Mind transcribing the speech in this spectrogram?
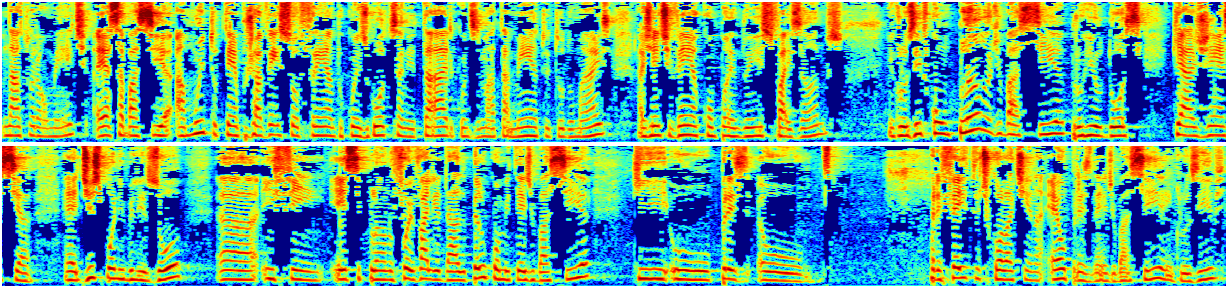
naturalmente, essa bacia há muito tempo já vem sofrendo com esgoto sanitário, com desmatamento e tudo mais. A gente vem acompanhando isso faz anos. Inclusive com um plano de bacia para o Rio Doce que a agência é, disponibilizou. Uh, enfim, esse plano foi validado pelo Comitê de Bacia, que o, o prefeito de Colatina é o presidente de Bacia, inclusive.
